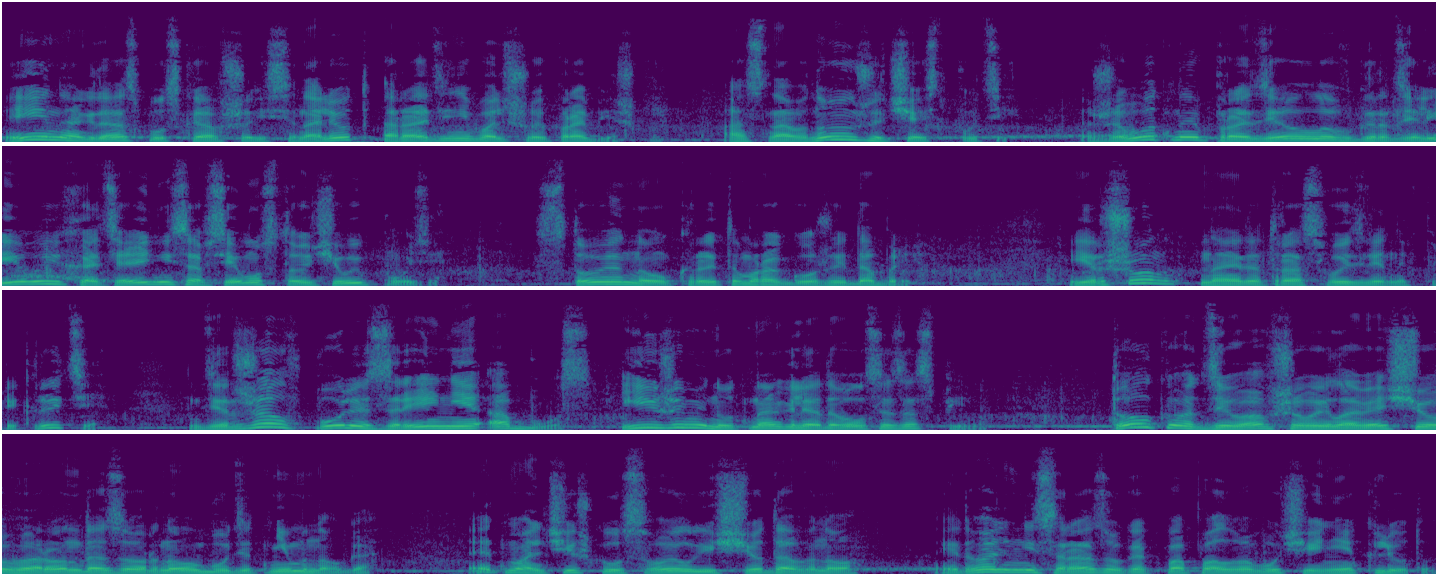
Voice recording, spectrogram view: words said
и иногда спускавшаяся на лед ради небольшой пробежки. Основную же часть пути животное проделало в горделивой, хотя и не совсем устойчивой позе, стоя на укрытом рогожей добре. Ершон, на этот раз выделенный в прикрытие, держал в поле зрения обоз и ежеминутно оглядывался за спину. Толку от зевавшего и ловящего ворон дозорного будет немного. Этот мальчишка усвоил еще давно, едва ли не сразу, как попал в обучение к люту.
